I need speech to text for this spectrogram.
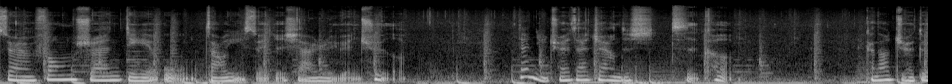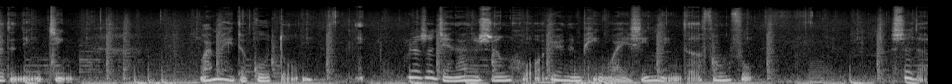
虽然风霜蝶舞早已随着夏日远去了，但你却在这样的此刻感到绝对的宁静，完美的孤独。越是简单的生活，越能品味心灵的丰富。是的，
